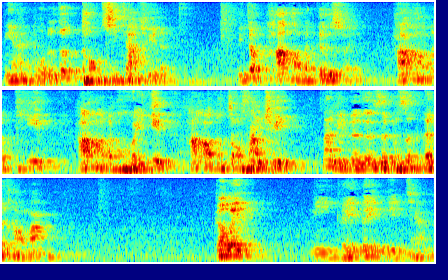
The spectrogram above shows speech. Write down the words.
你还不如就妥协下去了，你就好好的跟随，好好的听，好好的回应，好好的走上去，那你的人生不是很好吗？各位，你可以被勉强吗？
